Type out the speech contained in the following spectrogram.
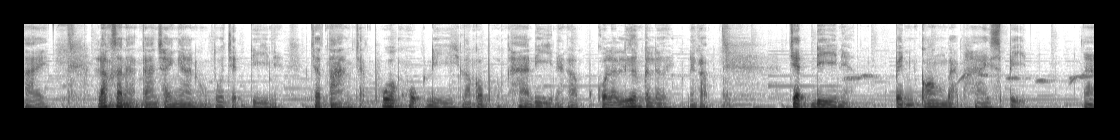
size ลักษณะการใช้งานของตัว 7D เนี่ยจะต่างจากพวก 6D แล้วก็พวก 5D นะครับคนละเรื่องกันเลยนะครับ 7D เนี่ย เป็นกล้องแบบ High Speed อ่า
